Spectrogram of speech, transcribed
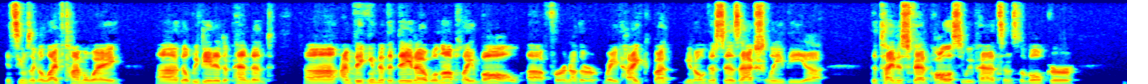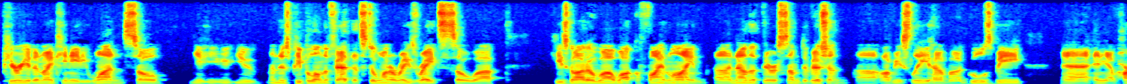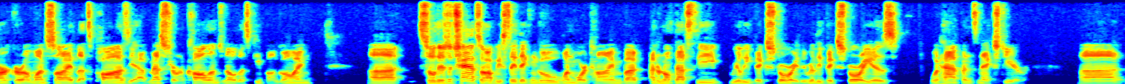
It seems like a lifetime away. Uh, they'll be data dependent. Uh, I'm thinking that the data will not play ball uh, for another rate hike, but you know this is actually the uh, the tightest Fed policy we've had since the Volcker period in 1981. So you, you, you and there's people on the Fed that still want to raise rates. So he's got to uh, walk a fine line uh, now that there's some division. Uh, obviously, you have uh, Goolsbee and, and, you have Harker on one side. Let's pause. You have Mester and Collins. No, let's keep on going. Uh, so there's a chance, obviously, they can go one more time, but I don't know if that's the really big story. The really big story is what happens next year. Uh,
